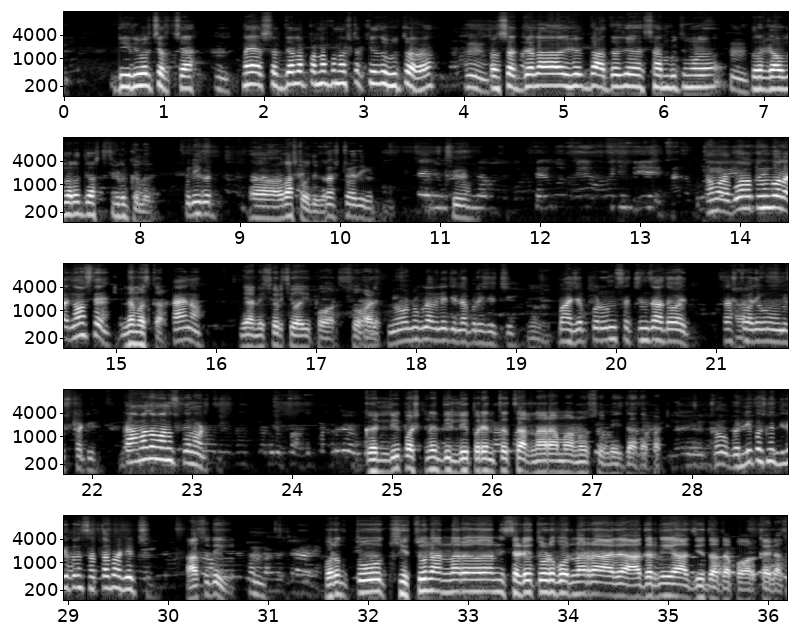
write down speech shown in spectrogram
डेअरीवर चर्चा? नाही सध्याला पन्नास पन्नास टक्के जे होतं हम्म. पण सध्याला हे दादाच्या सहानुभूतीमुळं. जरा गाव जरा जास्त तिकडे कुणीकडे? राष्ट्रवादीकडे. ठीक. आहे थांबा, बोला तुम्ही बोला. नमस्ते. नमस्कार. काय नाव? ज्ञानेश्वर शिवाजी पवार सोहाळे. निवडणूक लागली जिल्हा परिषदची. हम्म. भाजपकडून सचिन जाधव आहेत राष्ट्रवादीकडून उमेश पाटील. कामाचा माणूस कोण वाटते? गल्लीपासून दिल्लीपर्यंत चालणारा माणूस उमेश दादा पाटील. हो? गल्लीपासून दिल्लीपर्यंत सत्ता भाजपची? असू दे. परंतु खिचून आणणारा आणि सडेतोड बोलणारा आ- आदरणीय अजित दादा पवार कैलास.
